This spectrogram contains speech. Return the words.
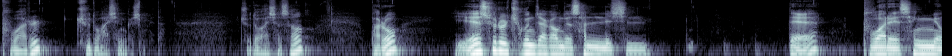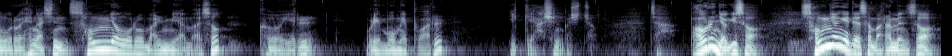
부활을 주도하시는 것입니다. 주도하셔서 바로 예수를 죽은 자 가운데 살리실 때 부활의 생명으로 행하신 성령으로 말미암아서 그 일을 우리의 몸의 부활을 있게 하시는 것이죠. 자, 바울은 여기서 성령에 대해서 말하면서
